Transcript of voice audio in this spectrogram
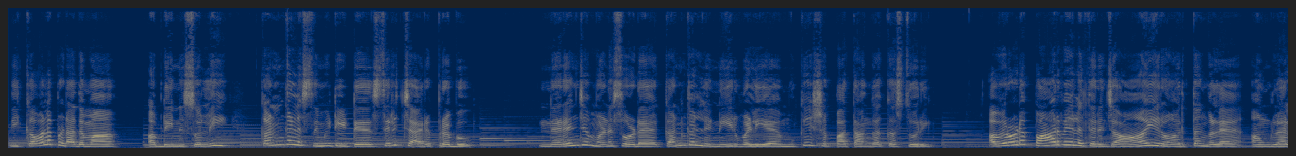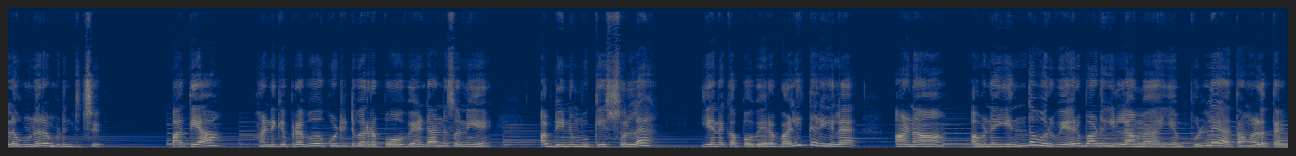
நீ கவலைப்படாதம்மா அப்படின்னு சொல்லி கண்களை சிமிட்டிட்டு சிரிச்சாரு பிரபு. நிறைஞ்ச மனசோட கண்கள்ல நீர் வழிய முகேஷ பார்த்தாங்க கஸ்தூரி. அவரோட பார்வையில தெரிஞ்ச ஆயிரம் அர்த்தங்களை அவங்களால உணர முடிஞ்சிச்சு. பாத்தியா? அன்னைக்கு பிரபுவை கூட்டிட்டு வர்றப்போ வேண்டான்னு சொன்னியே அப்படின்னு முகேஷ் சொல்ல எனக்கு அப்போ வேற வழி தெரியல. ஆனா அவனை எந்த ஒரு வேறுபாடும் இல்லாம என் பிள்ளையா தான் வளர்த்தேன்.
